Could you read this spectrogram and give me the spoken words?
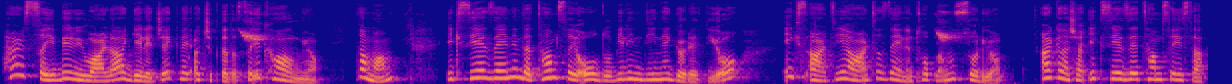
her sayı bir yuvarlığa gelecek ve açıkta da sayı kalmıyor. Tamam. X, Y, Z'nin de tam sayı olduğu bilindiğine göre diyor. X artı Y artı Z'nin toplamını soruyor. Arkadaşlar x, y, z tam sayıysa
